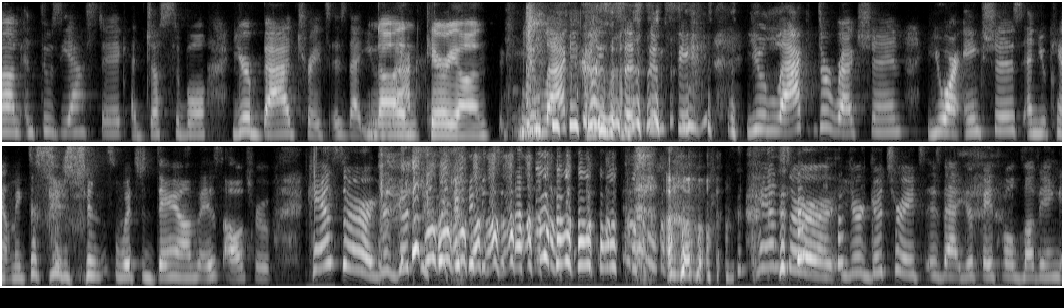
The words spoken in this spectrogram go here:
Um, enthusiastic, adjustable. Your bad traits is that you None. lack Carry on. you lack consistency you lack direction you are anxious and you can't make decisions which damn is all true cancer your good traits cancer your good traits is that you're faithful loving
